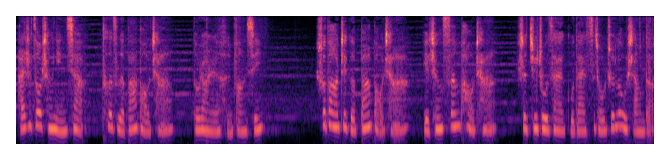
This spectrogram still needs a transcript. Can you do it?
还是做成宁夏特色的八宝茶。都让人很放心。说到这个八宝茶，也称三泡茶，是居住在古代丝绸之路上的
